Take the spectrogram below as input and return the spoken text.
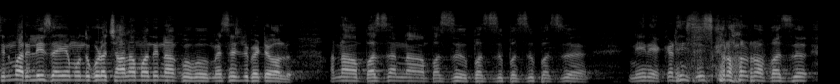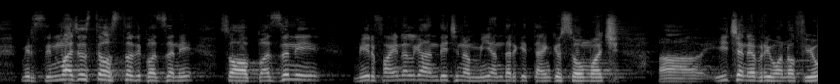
సినిమా రిలీజ్ అయ్యే ముందు కూడా చాలామంది నాకు మెసేజ్లు పెట్టేవాళ్ళు. అన్న బజ్ అన్న బజ్ బజ్ బజ్ బజ్. నేను ఎక్కడి నుంచి తీసుకురావాలరా బజ్? మీరు సినిమా చూస్తే వస్తుంది బజ్ అని. సో ఆ బజ్ని మీరు ఫైనల్గా అందించిన మీ అందరికీ thank you so much each and every one of you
